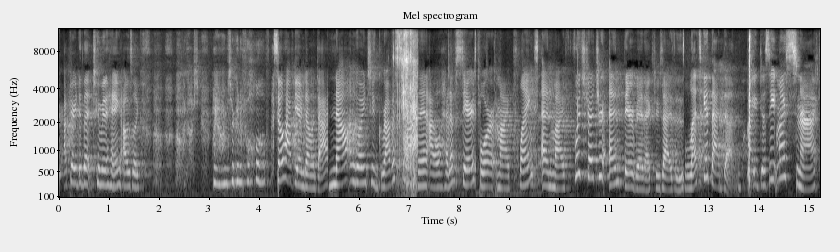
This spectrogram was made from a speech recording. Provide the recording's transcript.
After I did that two minute hang, I was like, oh my gosh, my arms are gonna fall off. So happy I'm done with that. Now I'm going to grab a snack and then I will head upstairs for my planks and my foot stretcher and TheraBand exercises. Let's get that done. I just ate my snack.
